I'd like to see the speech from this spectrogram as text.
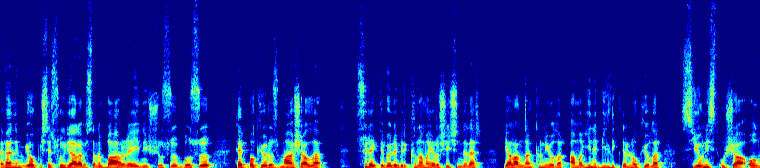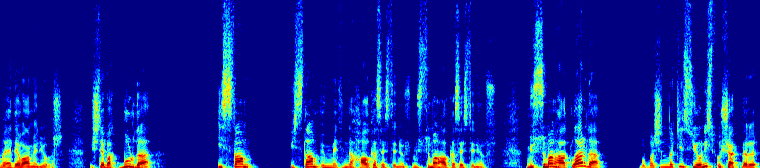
efendim yok işte Suudi Arabistan'ı Bahreyn'i şusu busu hep bakıyoruz maşallah sürekli böyle bir kınama yarışı içindeler. Yalandan kınıyorlar ama yine bildiklerini okuyorlar. Siyonist uşağı olmaya devam ediyorlar. İşte bak burada İslam İslam ümmetinde halka sesleniyoruz. Müslüman halka sesleniyoruz. Müslüman halklar da bu başındaki Siyonist uşakları,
